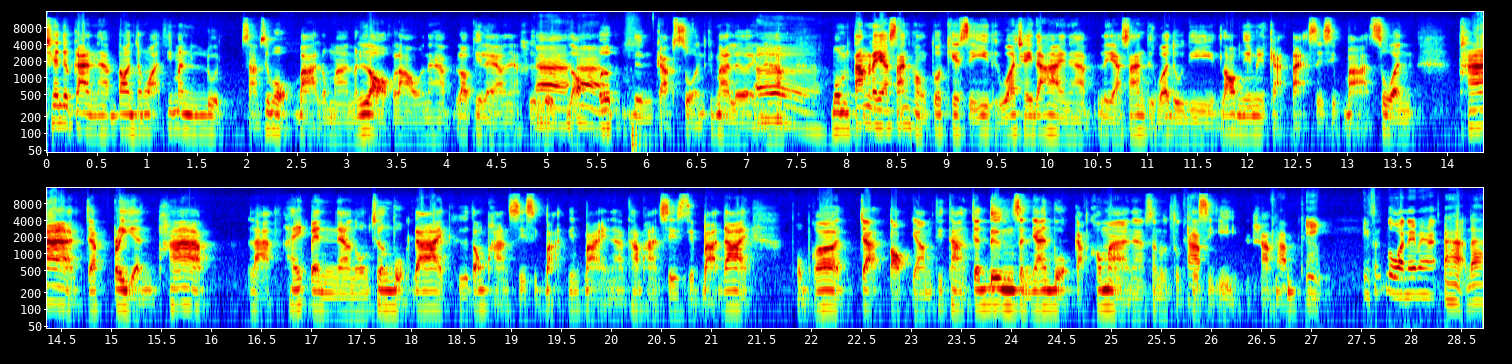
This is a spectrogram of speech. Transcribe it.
เช่นเดียวกันนะครับ ตอนจังหวะที่มันหลุด 36 บาทลงมา มันหลอกเรานะครับ รอบที่แล้วเนี่ยคือหลุดอ่าหลอกฮะปุ๊บดึงกลับสวนขึ้นมาเลยเอนะครับอมุมตั้มระยะสั้นของตัว KCE ถือว่าใช้ได้นะครับ ระยะสั้นถือว่าดูดี รอบนี้มีโอกาสแตะ40 บาทส่วน ถ้าจะเปลี่ยนภาพ หลักให้เป็นแนวโน้มเชิงบวกได้ คือต้องผ่าน 40 บาทขึ้นไปนะครับถ้าผ่าน 40 บาทได้ ผมก็จะตอกย้ำทิศทางจะดึงสัญญาณบวกกลับเข้ามานะครับสำหรับตัวครับ KCE นะครับครับอีกอีกสักตัวได้ไหมฮะอ่าได้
